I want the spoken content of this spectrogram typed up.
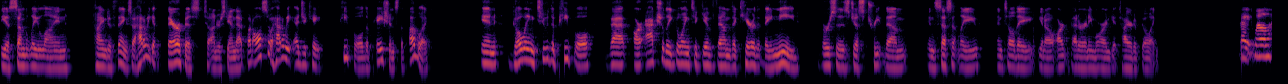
the assembly line kind of thing. So, how do we get therapists to understand that? But also, how do we educate people, the patients, the public, in going to the people that are actually going to give them the care that they need versus just treat them incessantly until they, you know, aren't better anymore and get tired of going? Right. Well,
